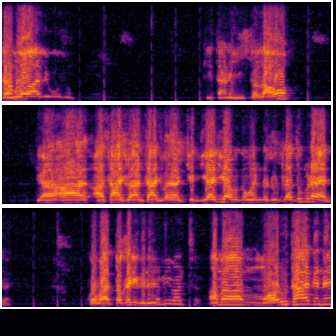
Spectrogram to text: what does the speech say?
તમો આ લેવું છું. કે તાણે એમ તો લાવો. ત્યાં આ સાસવાન સાસવાન છે જ્યાં લ્યા અમે કહું અંદર રોટલા ટુકડાયા છે. કોઈ વાત તો ખરી કે નહીં? આમાં મોડું થાય કે ને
